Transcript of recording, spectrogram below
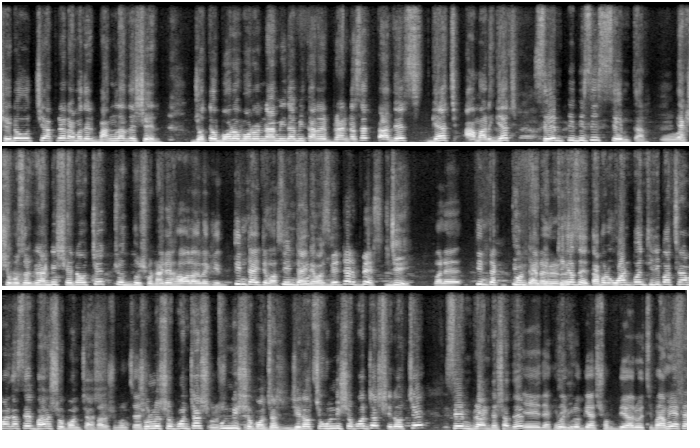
সেটা হচ্ছে আপনার আমাদের বাংলাদেশের যত বড় বড় নামি দামি তারের ব্র্যান্ড আছে তাদের গ্যাচ আমার গ্যাচ সেম পিবিসি সেম তার। একশো বছর গ্যারান্টি সেটা হচ্ছে চোদ্দশো টাকা। এটা ভালো লাগল কি? তিনটা আইটেম আছে। তিনটা আইটেম আছে। বেটার বেস্ট জি। মানে তিনটা তিনটা ঠিক আছে? তারপর ওয়ান পয়েন্ট থ্রি পাচ্ছেন আমার কাছে বারোশো পঞ্চাশ। বারোশো পঞ্চাশ। ষোলোশো পঞ্চাশ উনিশশো পঞ্চাশ। যেটা হচ্ছে উনিশশো পঞ্চাশ সেটা হচ্ছে সেম ব্র্যান্ডের সাথে এই দেখেন এগুলো গ্যাস সব দেওয়া রয়েছে। ভাই আমি একটা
